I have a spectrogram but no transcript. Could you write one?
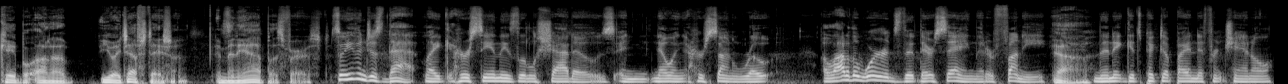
cable on a UHF station in Minneapolis first. so even just that like her seeing these little shadows and knowing her son wrote a lot of the words that they're saying that are funny Yeah. And then it gets picked up by a different channel.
